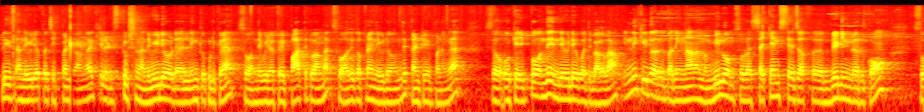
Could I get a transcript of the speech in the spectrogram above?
ப்ளீஸ் அந்த வீடியோ போய் செக் பண்ணிட்டு வாங்க. கீழே டிஸ்கிரிப்ஷன் அந்த வீடியோட லிங்க்கை கொடுக்குறேன். ஸோ அந்த வீடியோ போய் பார்த்துட்டு வாங்க. ஸோ அதுக்கப்புறம் இந்த வீடியோ வந்து கண்டினியூ பண்ணுங்கள் ஸோ ஓகே இப்போ வந்து இந்த வீடியோ பற்றி பார்க்கலாம். இன்றைக்கி வீடியோ வந்து பார்த்திங்கன்னா நம்ம மீல்வம்ஸோட செகண்ட் ஸ்டேஜ் ஆஃப் ப்ரீடிங்கில் இருக்கோம். ஸோ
